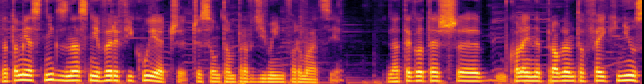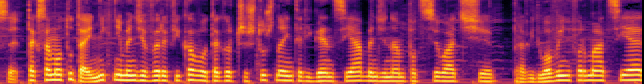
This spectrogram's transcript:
Natomiast nikt z nas nie weryfikuje, czy, czy są tam prawdziwe informacje. Dlatego też e, kolejny problem to fake newsy. Tak samo tutaj, nikt nie będzie weryfikował tego, czy sztuczna inteligencja będzie nam podsyłać e, prawidłowe informacje,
